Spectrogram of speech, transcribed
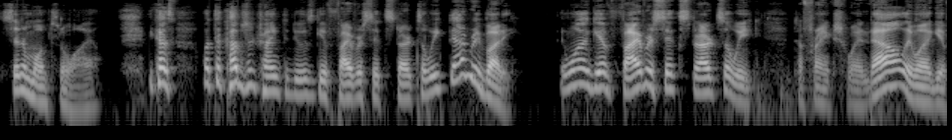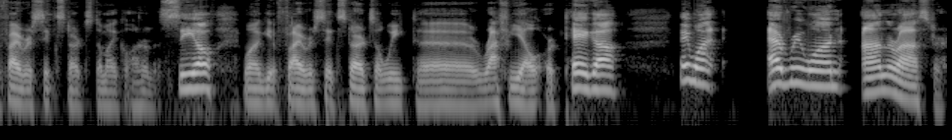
Sit him once in a while. Because what the Cubs are trying to do is give five or six starts a week to everybody. They want to give five or six starts a week to Frank Schwindel. They want to give five or six starts to Michael Hermosillo. They want to give five or six starts a week to Rafael Ortega. They want everyone on the roster,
